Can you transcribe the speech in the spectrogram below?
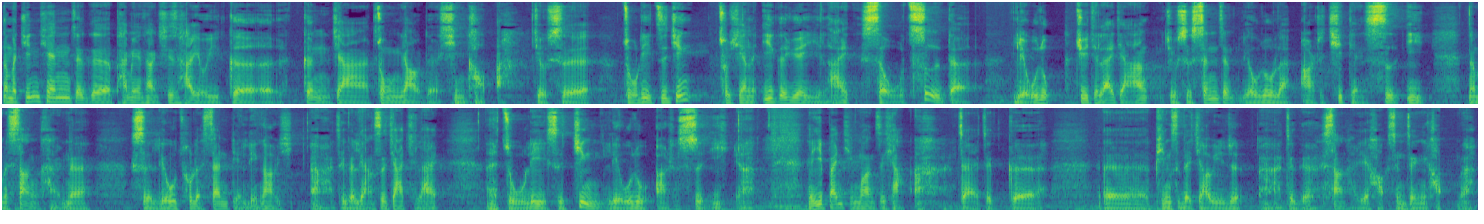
那么今天这个盘面上，其实还有一个更加重要的信号啊，就是主力资金。出现了一个月以来首次的流入。具体来讲，就是深圳流入了二十七点四亿，那么上海呢是流出了三点零二亿啊，这个两市加起来，呃，主力是净流入二十四亿啊。那一般情况之下啊，在这个呃平时的交易日啊，这个上海也好，深圳也好啊，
